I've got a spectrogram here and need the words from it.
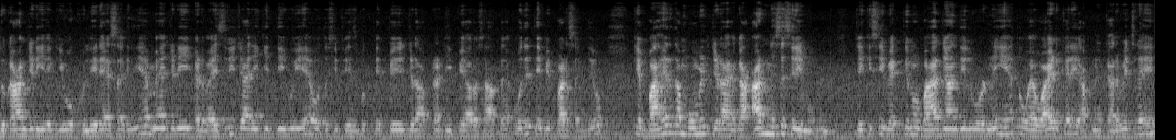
ਦੁਕਾਨ ਜਿਹੜੀ ਹੈਗੀ ਉਹ ਖੁੱਲੀ ਰਹਿ ਸਕਦੀ ਹੈ। ਮੈਂ ਜਿਹੜੀ ਐਡਵਾਈਜ਼ਰੀ ਜਾਰੀ ਕੀਤੀ ਹੋਈ ਹੈ, ਉਹ ਤੁਸੀਂ ਫੇਸਬੁੱਕ ਤੇ ਪੇਜ ਜਿਹੜਾ ਆਪਣਾ ਡੀਪੀਆਰਓ ਸਾਹਿਬ ਦਾ ਉਹਦੇ ਤੇ ਵੀ ਪੜ ਸਕਦੇ ਹੋ ਕਿ ਬਾਹਰ ਦਾ ਮੂਵਮੈਂਟ ਜਿਹੜਾ ਹੈਗਾ ਅਨਨੈਸੈਸਰੀ ਮੂਵਮੈਂਟ ਜੇ ਕਿਸੇ ਵਿਅਕਤੀ ਨੂੰ ਬਾਹਰ ਜਾਣ ਦੀ ਲੋੜ ਨਹੀਂ ਹੈ, ਤਾਂ ਉਹ ਅਵੋਇਡ ਕਰੇ, ਆਪਣੇ ਘਰ ਵਿੱਚ ਰਹੇ।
